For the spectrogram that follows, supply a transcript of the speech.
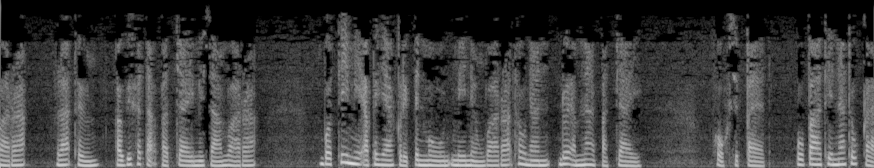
วาระ ละถึง อวิคตะปัจจัยมีสามวาระ บทที่มีอัพยากฤิเป็นมูลมีหนึ่งวาระเท่านั้นด้วยอำนาจปัจจัยหกสิบแปดอุปาทินทุกกะ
